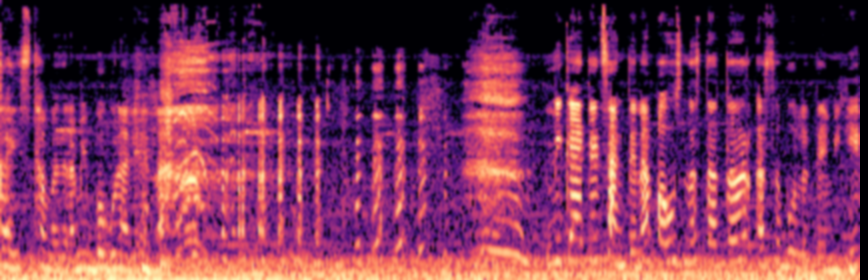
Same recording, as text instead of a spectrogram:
काहीच थांबा जरा मी बघून आले यांना. मी काय तेच सांगते ना पाऊस नसता तर असं बोलत आहे मी की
